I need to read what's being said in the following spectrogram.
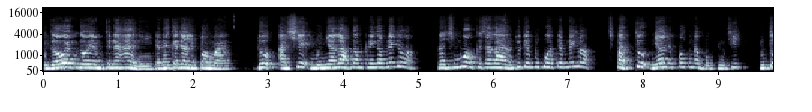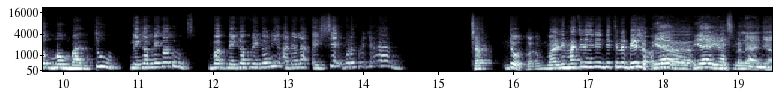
pegawai-pegawai yang berkenaan ni kadang-kadang Puan Mat duk asyik menyalahkan peniaga-peniaga dan semua kesalahan tu dia berbuah atas peniaga. Sepatutnya mereka kena berfungsi untuk membantu peniaga-peniaga tu. Sebab peniaga-peniaga ni adalah aset pada kerajaan. Siap, tu, ahli majlis ni dia kena belok. Dia ke? dia yang sebenarnya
